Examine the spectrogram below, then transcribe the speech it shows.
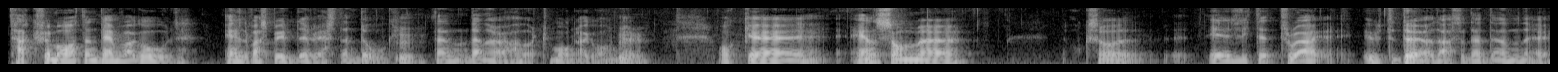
tack för maten, den var god. Elva spydde, resten dog. Mm. Den, den har jag hört många gånger. Mm. Och eh, en som eh, också är lite, tror jag, utdöd. Alltså den, den eh,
